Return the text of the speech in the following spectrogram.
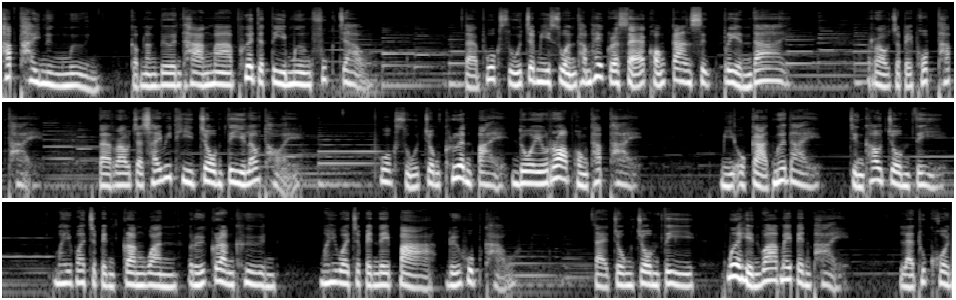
ทัพไทยหนึ่งหมื่นกำลังเดินทางมาเพื่อจะตีเมืองฟุกเจ้า แต่พวกสูจะมีส่วนทำให้กระแสของการศึกเปลี่ยนได้ เราจะไปพบทัพไทย แต่เราจะใช้วิธีโจมตีแล้วถอย พวกสูจงเคลื่อนไปโดยรอบของทัพไทย มีโอกาสเมื่อใดจึงเข้าโจมตี ไม่ว่าจะเป็นกลางวันหรือกลางคืน ไม่ว่าจะเป็นในป่าหรือหุบเขา แต่จงโจมตีเมื่อเห็นว่าไม่เป็นภัย และทุกคน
